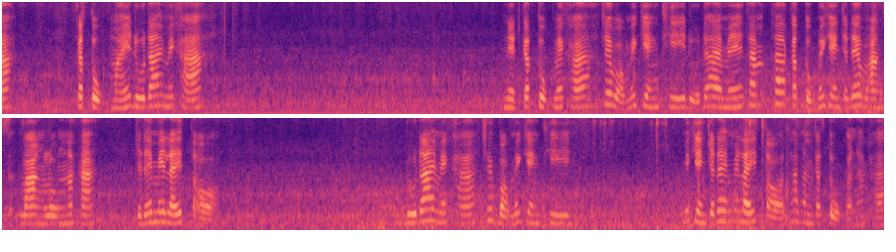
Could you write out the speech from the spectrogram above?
ะ กระตุกไหมดูได้ไหมคะ เน็ตกระตุกไหมคะช่วยบอกแม่เกียงทีดูได้ไหมถ้าถ้ากระตุกแม่เกียงจะได้วางวางลงนะคะ จะได้ไม่ไลฟ์ต่อ ดูได้ไหมคะ ช่วยบอกแม่เกียงที แม่เกียงจะได้ไม่ไลฟ์ต่อถ้ามันกระตุกนะคะ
